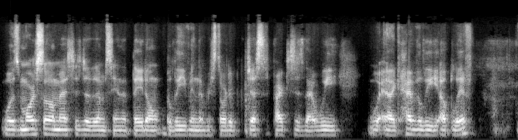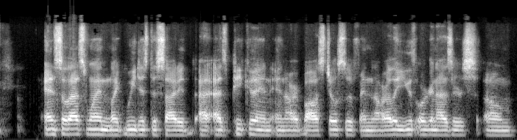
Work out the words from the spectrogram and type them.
was more so a message of them saying that they don't believe in the restorative justice practices that we like heavily uplift and so that's when like we just decided as PICA and, and our boss Joseph and our other youth organizers, um,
